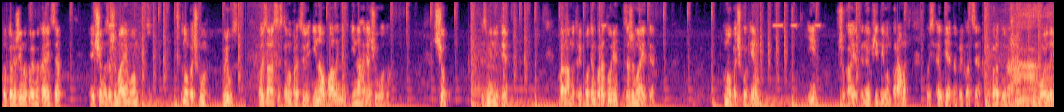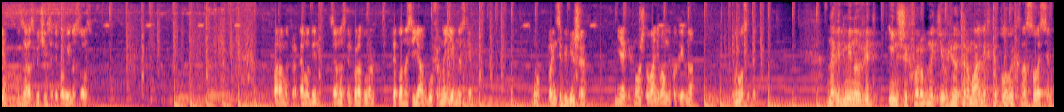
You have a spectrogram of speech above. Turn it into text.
Тобто режими перемикаються, якщо ми зажимаємо кнопочку плюс. Ось зараз система працює і на опалення, і на гарячу воду. Щоб змінити параметри по температурі, зажимаєте кнопочку М і шукаєте необхідний вам параметр. Ось L5, наприклад, це температура в бойлері. От зараз включився тепловий насос. Параметр L1 це у нас температура теплоносія в буферній ємності. Ну, в принципі, більше ніяких налаштувань вам не потрібно вносити. На відміну від інших виробників геотермальних теплових насосів,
